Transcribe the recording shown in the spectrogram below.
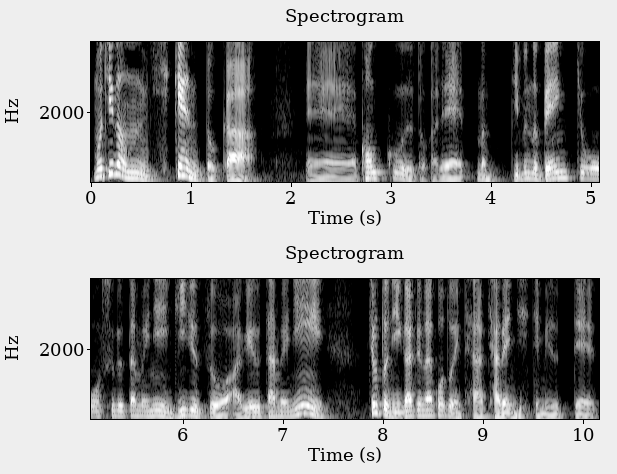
もちろん、試験とか、えー、コンクールとかで、まあ、自分の勉強をするために、技術を上げるために、ちょっと苦手なことにチャレンジしてみるって、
